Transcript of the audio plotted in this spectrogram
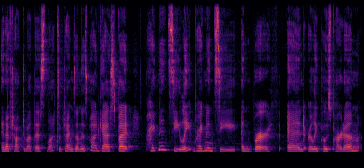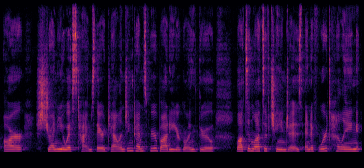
and I've talked about this lots of times on this podcast, but pregnancy, late pregnancy, and birth and early postpartum are strenuous times. They're challenging times for your body. You're going through lots and lots of changes. And if we're telling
